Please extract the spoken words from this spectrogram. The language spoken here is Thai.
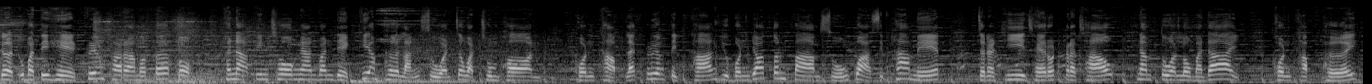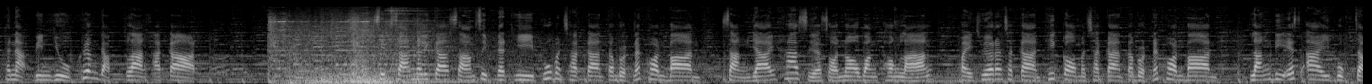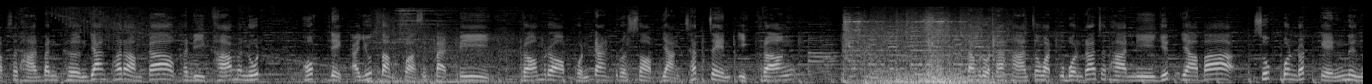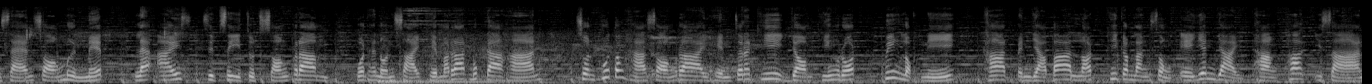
เกิดอุบัติเหตุเครื่องพารามอเตอร์ตกขณะบินโชว์งานวันเด็กที่อำเภอหลังสวนจังหวัดชุมพร คนขับและเครื่องติดค้างอยู่บนยอดต้นปาล์มสูงกว่า 15 เมตร เจ้าหน้าที่ใช้รถกระเช้านำตัวลงมาได้ คนขับเผย ขณะบินอยู่เครื่องดับกลางอากาศ 13นาฬิกา30 นาทีผู้บัญชาการตำรวจนครบาล สั่งย้าย 5 เสือสอนอวังทองหลาง ไปช่วยราชการที่กองบัญชาการตำรวจนครบาล หลัง DSI บุกจับสถานบันเทิงย่านพระราม 9 คดีค้ามนุษย์ พบเด็กอายุต่ำกว่า 18 ปี พร้อมรอผลการตรวจสอบอย่างชัดเจนอีกครั้งตำรวจทหารจังหวัดอุบลราชธานียึดยาบ้า ซุกบนรถเก๋ง 120,000 เม็ดและไอซ์ 14.2 กรัม บนถนนสายเขมราชมุกดาหาร ส่วนผู้ต้องหา2รายเห็นเจ้าหน้าที่ยอมทิ้งรถ วิ่งหลบหนีคาดเป็นยาบ้าล็อตที่กำลังส่งเอเย่นใหญ่ทางภาคอีสาน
